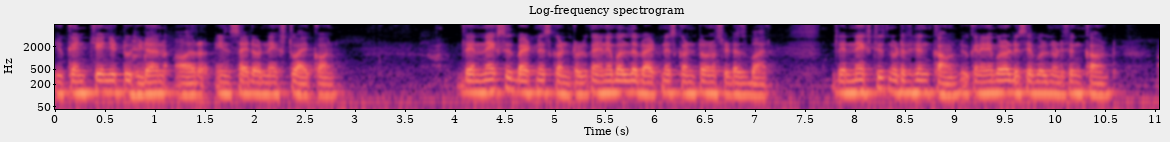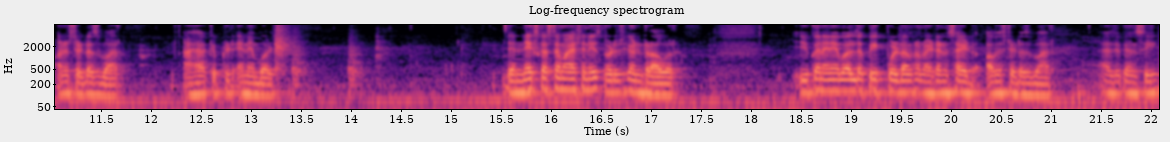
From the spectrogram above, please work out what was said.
You can change it to hidden or inside or next to icon. Then next is brightness control. You can enable the brightness control on status bar. Then next is notification count. You can enable or disable notification count on a status bar. I have kept it enabled. Then next customization is notification drawer you can enable the quick pull down from right hand side of the status bar as you can see.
